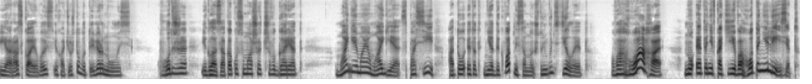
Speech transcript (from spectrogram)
«Я раскаиваюсь и хочу, чтобы ты вернулась». Вот же и глаза, как у сумасшедшего, горят. Магия моя магия, спаси, а то этот неадекватный со мной что-нибудь сделает. Вах-ваха! Но это ни в какие ваготы не лезет.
